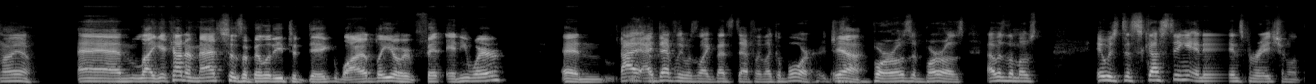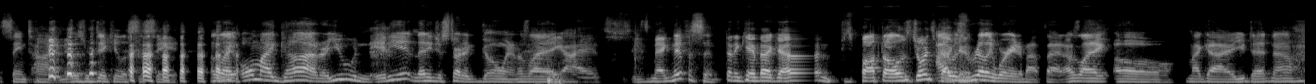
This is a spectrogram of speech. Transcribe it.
Oh yeah. and like it kind of matched his ability to dig wildly or fit anywhere and I, I definitely was like, that's definitely like a boar. It just Yeah. burrows and burrows. That was the most. It was disgusting and inspirational at the same time. It was ridiculous to see. I was like, "Oh my god, are you an idiot?" And then he just started going. I was like, I, "He's magnificent." then he came back out and just popped all his joints back I was in. really worried about that. I was like, "Oh my guy, are you dead now?"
